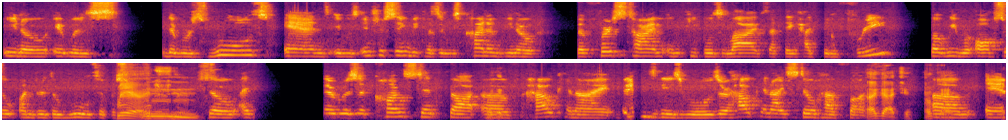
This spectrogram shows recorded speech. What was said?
you know, it was there was rules, and it was interesting because it was kind of you know the first time in people's lives that they had been free, but we were also under the rules of a Yeah. So I, there was a constant thought of how can I bend these rules, or how can I still have fun. I got you. Okay. Um, and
